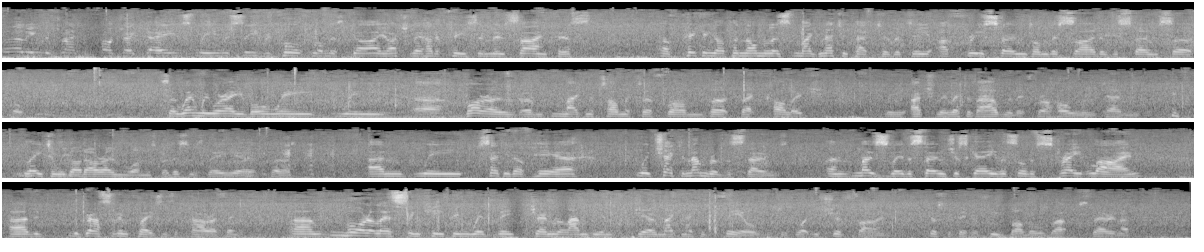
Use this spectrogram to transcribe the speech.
Early in the Dragon Project days, we received report from this guy who actually had a piece in New Scientist of picking up anomalous magnetic activity at three stones on this side of the stone circle. So when we were able, we we uh, borrowed a magnetometer from Birkbeck College. We actually let us out with it for a whole weekend. Later we got our own ones, but this was the uh, first. And we set it up here. We checked a number of the stones, and mostly the stones just gave a sort of straight line. Uh, the, the graphs are in places of power, I think um, more or less in keeping with the general ambient geomagnetic field, which is what you should find. Just a bit, of a few bubbles, that's fair enough.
